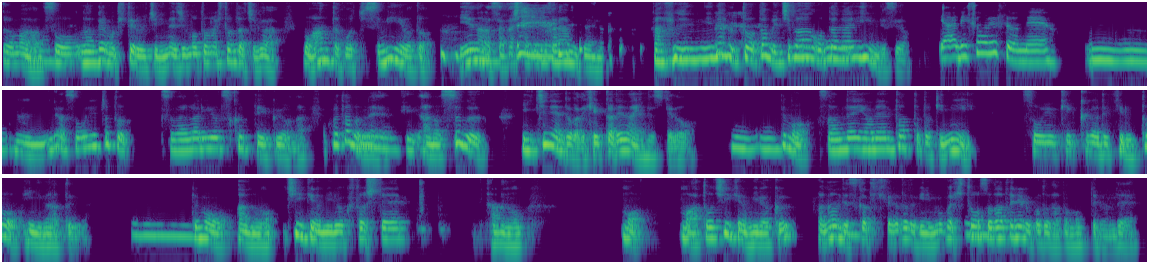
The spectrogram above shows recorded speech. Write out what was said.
だからまあ、そう、何回も来てるうちにね、地元の人たちが、もうあんたこっち住みよと、家なら探してあげるから、みたいな 感じになると、多分一番お互いいいんですよ。いや理想ですよね。うんうんうん。だからそういうちょっと、つながりを作っていくような、これ多分ね、うんあの、すぐ1年とかで結果出ないんですけど、うんうんでも3年4年経った時にそういう結果ができるといいなという。うん。でもあの地域の魅力としてあのもうもう後地域の魅力は何ですかって聞かれた時に僕は人を育てれることだと思ってるんで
